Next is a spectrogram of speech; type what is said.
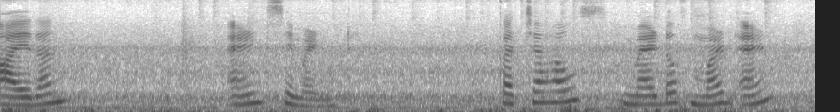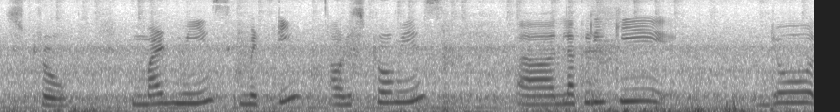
iron and cement kutcha house made of mud and straw mud means मिट्टी और स्ट्रो मीन्स लकड़ी की जो,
